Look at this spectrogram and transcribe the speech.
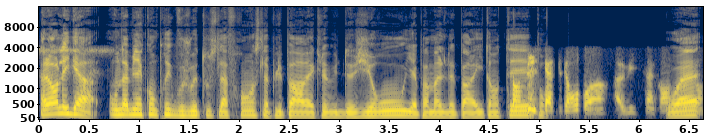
Alors, les gars, on a bien compris que vous jouez tous la France, la plupart avec le but de Giroud. Il y a pas mal de paris tentés. Pour- 4-0 hein, à 8,50. Ouais. hein.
